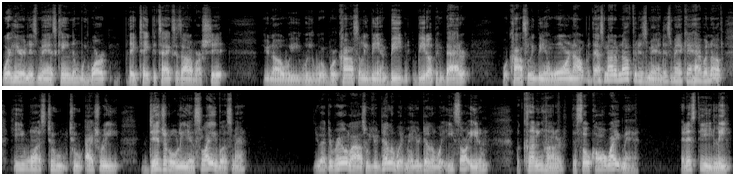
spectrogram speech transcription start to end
We're here in this man's kingdom. We work. They take the taxes out of our shit. You know, we we we're constantly being beat beat up and battered. We're constantly being worn out, but that's not enough for this man. This man can't have enough. He wants to to actually digitally enslave us, man. You have to realize who you're dealing with, man. You're dealing with Esau Edom, a cunning hunter, the so-called white man. And it's the elite,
